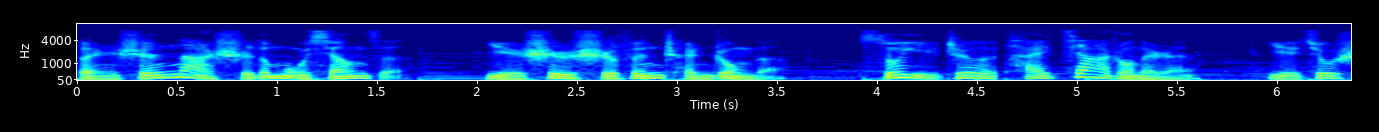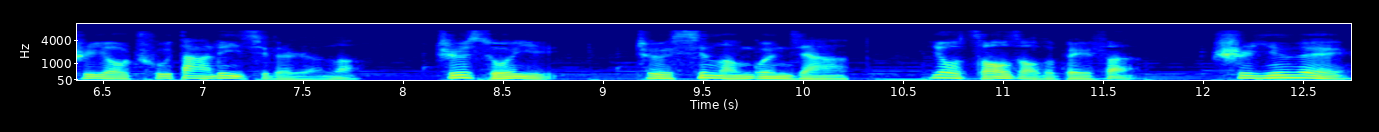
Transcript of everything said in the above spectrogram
本身那时的木箱子也是十分沉重的，所以这抬嫁妆的人也就是要出大力气的人了。之所以这新郎官家要早早的备饭，是因为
